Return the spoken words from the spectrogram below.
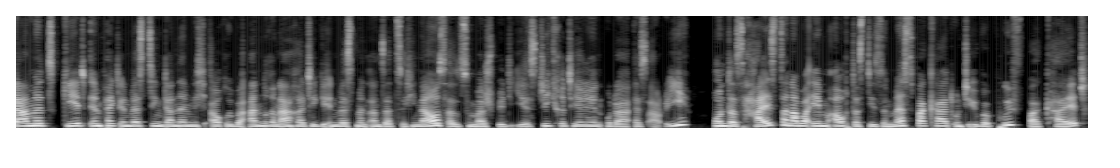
Damit geht Impact Investing dann nämlich auch über andere nachhaltige Investmentansätze hinaus, also zum Beispiel die ESG-Kriterien oder SRE. Und das heißt dann aber eben auch, dass diese Messbarkeit und die Überprüfbarkeit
